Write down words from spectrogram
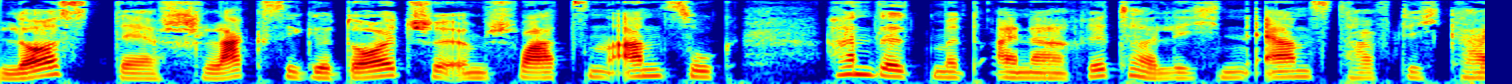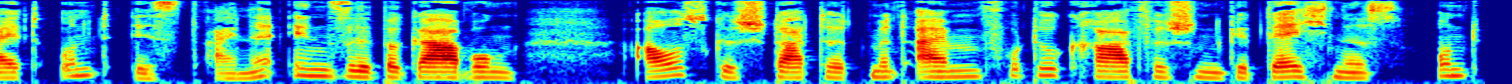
Lost, der schlachsige Deutsche im schwarzen Anzug, handelt mit einer ritterlichen Ernsthaftigkeit und ist eine Inselbegabung, ausgestattet mit einem fotografischen Gedächtnis und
